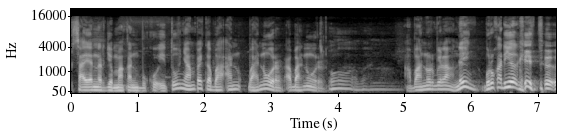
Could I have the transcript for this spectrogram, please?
saya nerjemahkan buku itu nyampe ke Bahan, Bahnur, Abah Nur. Oh, abah. Abah Nur bilang, Ding, buruk dia gitu.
